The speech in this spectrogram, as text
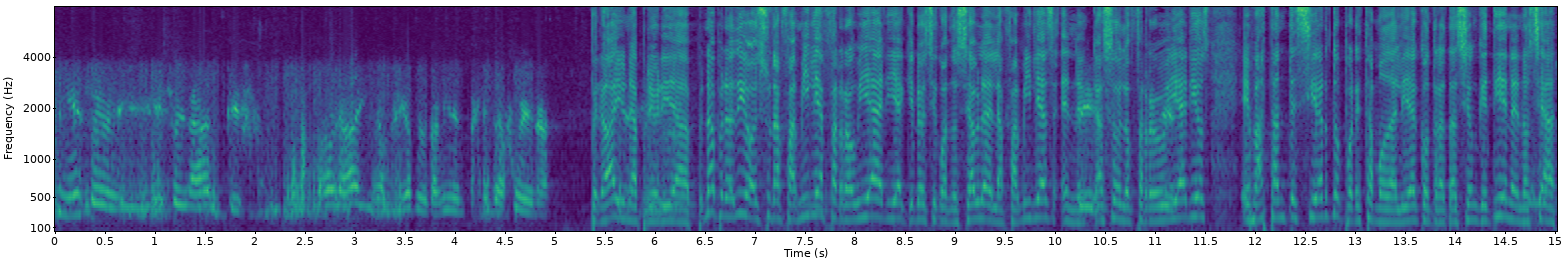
Sí, eso, eso era antes. Ahora hay una prioridad, pero también entra gente de afuera. Pero hay una prioridad. No, pero digo, es una familia ferroviaria. Quiero decir, cuando se habla de las familias, en el Sí, caso de los ferroviarios, es bastante cierto por esta modalidad de contratación que tienen. O sea,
